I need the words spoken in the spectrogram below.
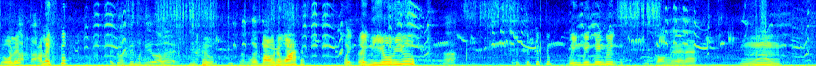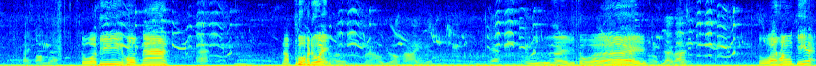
โดนเลยเอาเลยปุ๊บไอตัวขึ้นเมื่อกี้ว่าเฮ้ยโอ้ยเบาเถอะวะเฮ้ยเฮ้ยมีอยู่มีอยู่ฮะจุ๊บจุ๊บจุ๊บจุ๊บวิ่งวิ่งวิ่งวิ่งกล้องด้วยนะอืมใส่กล้องด้วยตัวที่หกนะอืมนับตัวด้วยเออมาเอาเยื่อค่ายอย่างเงี้ยเอ้ยโถเอ้ยใหญ่ไหม ตัวเท่าเมื่อกี้แหละ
